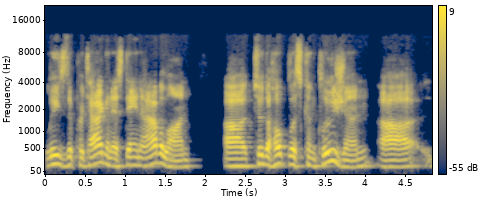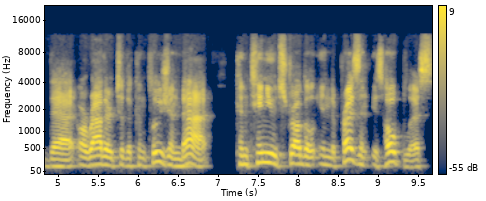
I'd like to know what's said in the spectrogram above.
leads the protagonist Dana Avalon uh, to the hopeless conclusion uh, that, or rather, to the conclusion that continued struggle in the present is hopeless,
